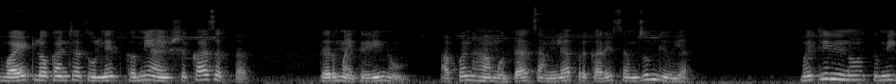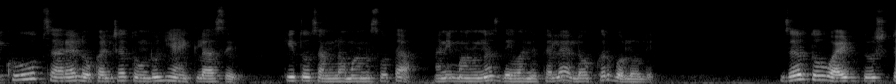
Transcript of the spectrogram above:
वाईट लोकांच्या तुलनेत कमी आयुष्य का जगतात? तर मैत्रिणीनो आपण हा मुद्दा चांगल्या प्रकारे समजून घेऊया. मैत्रिणीनो तुम्ही खूप साऱ्या लोकांच्या तोंडून हे ऐकलं असेल की तो चांगला माणूस होता आणि म्हणूनच देवाने त्याला लवकर बोलवले. जर तो वाईट दुष्ट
